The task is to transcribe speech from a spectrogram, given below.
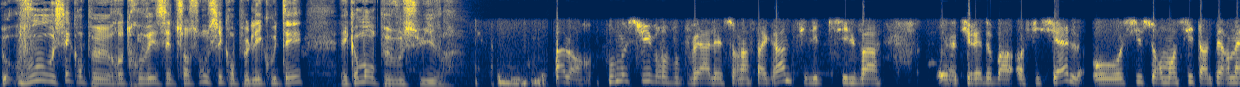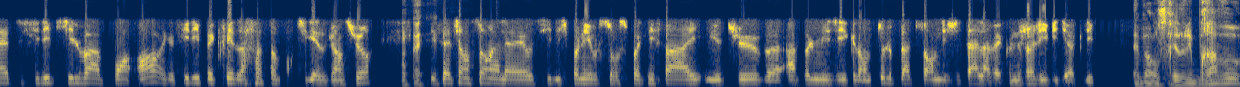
Vous, où c'est qu'on peut retrouver cette chanson, où c'est qu'on peut l'écouter? Et comment on peut vous suivre? Alors, pour me suivre, vous pouvez aller sur Instagram, Philippe Silva. Euh, tiré de bas officiel ou aussi sur mon site internet philippsilva.org Philippe écrit de la façon portugaise bien sûr Ouais. et cette chanson elle est aussi disponible sur Spotify, YouTube, euh, Apple Music dans toutes les plateformes digitales avec une jolie vidéoclip Eh ben, on se réjouit. Bravo,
